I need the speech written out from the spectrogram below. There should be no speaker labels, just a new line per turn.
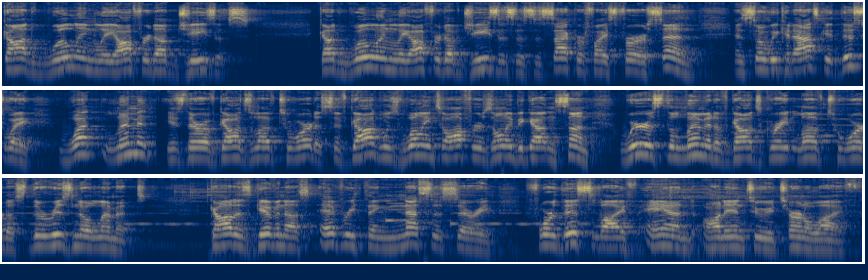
God willingly offered up Jesus. God willingly offered up Jesus as a sacrifice for our sin. And so we could ask it this way What limit is there of God's love toward us? If God was willing to offer his only begotten Son, where is the limit of God's great love toward us? There is no limit. God has given us everything necessary for this life and on into eternal life.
